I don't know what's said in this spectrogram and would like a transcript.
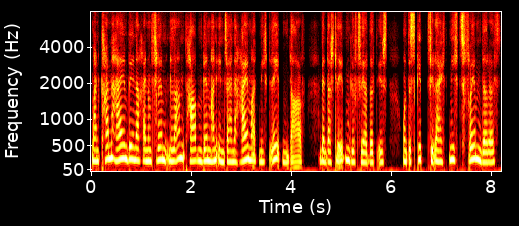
man kann Heimweh nach einem fremden Land haben, wenn man in seiner Heimat nicht leben darf, wenn das Leben gefährdet ist. Und es gibt vielleicht nichts Fremderes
